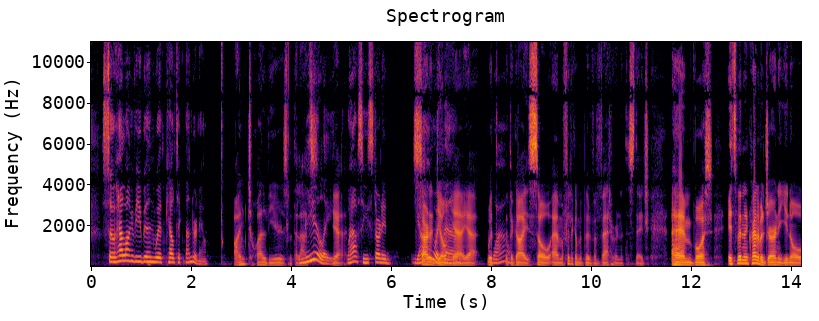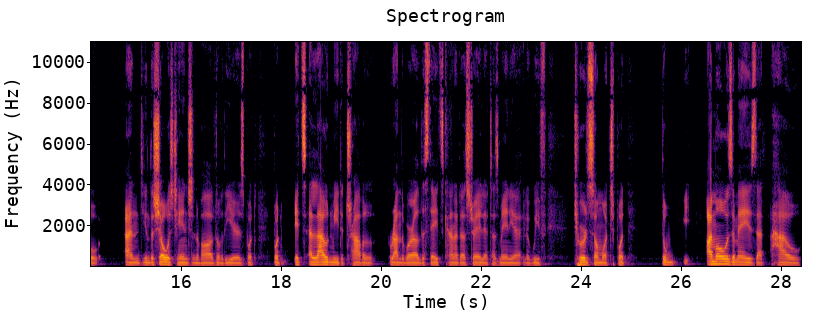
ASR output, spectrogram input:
so, how long have you been with Celtic Thunder now? I'm 12 years with the lads. Really? Yeah. Wow. So you started young started young, them. yeah, yeah, with Wow. with the guys. So um, I feel like I'm a bit of a veteran at this stage, um, but it's been an incredible journey, you know. And you know, the show has changed and evolved over the years, but but it's allowed me to travel around the world, the states, Canada, Australia, Tasmania. Like we've toured so much, but the I'm always amazed at how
